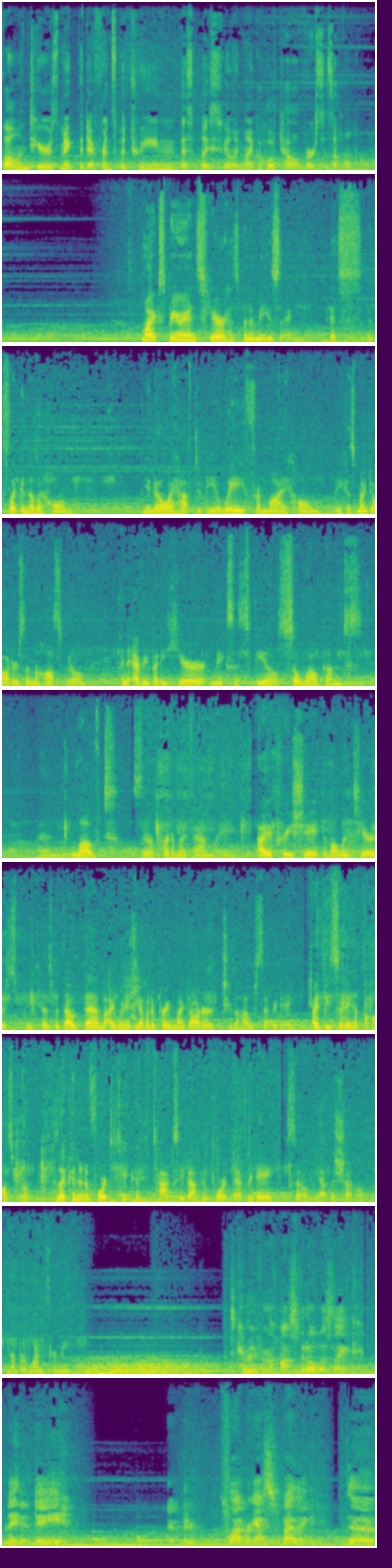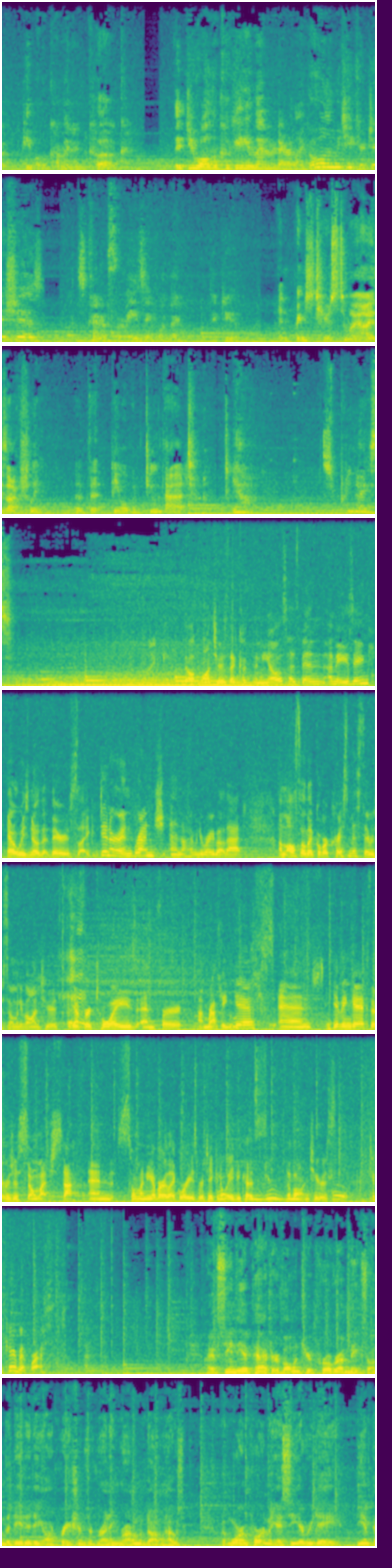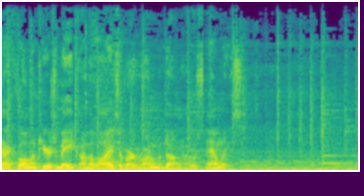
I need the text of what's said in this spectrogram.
volunteers make the difference between this place feeling like a hotel versus a home? My experience here has been amazing. It's, it's like another home. You know, I have to be away from my home because my daughter's in the hospital, and everybody here makes us feel so welcomed and loved. They're a part of my family. I appreciate the volunteers because without them, I wouldn't be able to bring my daughter to the house every day. I'd be sitting at the hospital because I couldn't afford to take a taxi back and forth every day. So, yeah, the shuttle, number one for me. Coming from the hospital was like night and day. I've been flabbergasted by like the people who come in and cook. They do all the cooking and then they're like, "Oh, let me take your dishes." It's kind of amazing what they what they do. It brings tears to my eyes actually that, that people would do that. Yeah, it's pretty nice. Like all the volunteers that cook the meals has been amazing. I always know that there's like dinner and brunch and not having to worry about that. Um, also, like over Christmas, there were so many volunteers yeah, for toys and for um, wrapping gifts and giving gifts. There was just so much stuff, and so many of our like worries were taken away because the volunteers took care of it for us. I have seen the impact our volunteer program makes on the day-to-day -day operations of running Ronald McDonald House, but more importantly, I see every day the impact volunteers make on the lives of our Ronald McDonald House families.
